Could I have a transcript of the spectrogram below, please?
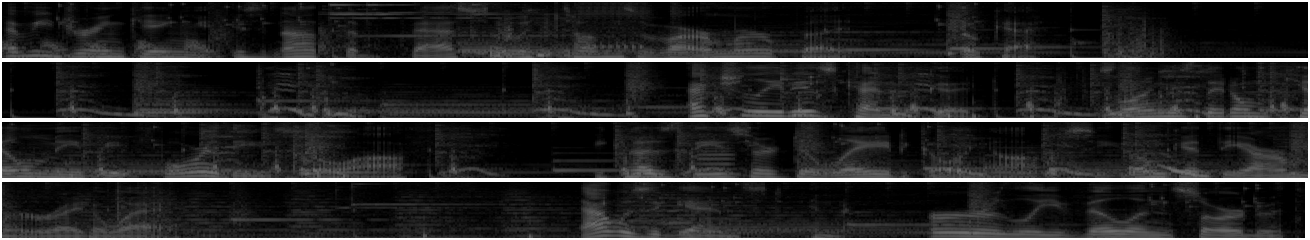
Heavy drinking is not the best with tons of armor, but okay. Actually, it is kind of good. As long as they don't kill me before these go off. Because these are delayed going off, so you don't get the armor right away. That was against an early villain sword with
